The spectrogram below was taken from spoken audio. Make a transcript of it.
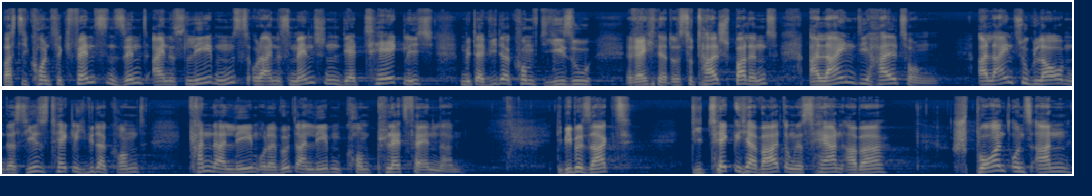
was die Konsequenzen sind eines Lebens oder eines Menschen, der täglich mit der Wiederkunft Jesu rechnet. Das ist total spannend. Allein die Haltung, allein zu glauben, dass Jesus täglich wiederkommt, kann dein Leben oder wird dein Leben komplett verändern. Die Bibel sagt, die tägliche Erwartung des Herrn aber spornt uns an,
